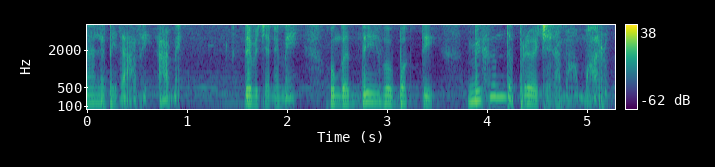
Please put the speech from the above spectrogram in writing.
நல்ல பிதாவே ஆமே தேவஜனமே உங்கள் தெய்வ பக்தி மிகுந்த பிரயோஜனமாக மாறும்.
